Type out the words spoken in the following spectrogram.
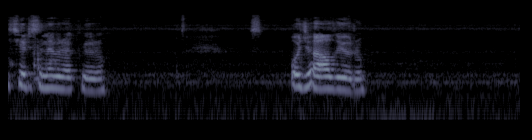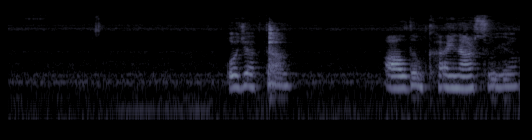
İçerisine bırakıyorum. Ocağa alıyorum. Ocaktan aldım kaynar suyu.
